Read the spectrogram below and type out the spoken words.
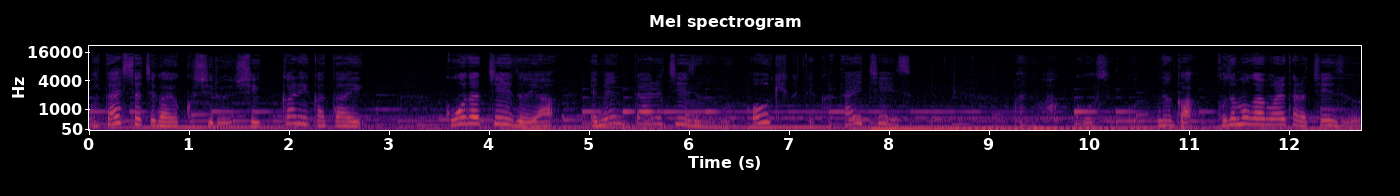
う私たちがよく知るしっかり硬いゴーダチーズやエメンタールチーズなどの大きくて硬いチーズ。あの発酵するなんか子供が生まれたらチーズ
